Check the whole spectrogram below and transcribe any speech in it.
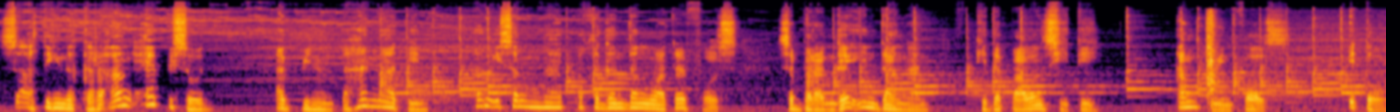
Sa ating nakaraang episode ay pinuntahan natin ang isang napakagandang waterfalls sa Barangay Indangan, Kidapawan City, ang Twin Falls. Ito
